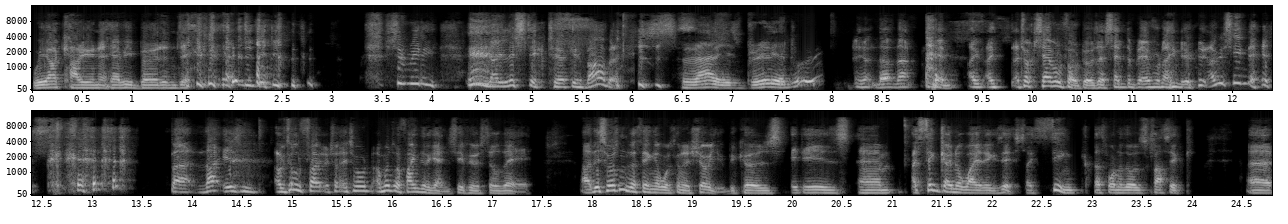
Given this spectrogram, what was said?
we are carrying a heavy burden daily. it's a really nihilistic Turkish barber. that is brilliant. Know, that, that, again, I, I, took several photos. I sent them to everyone I knew. Have you seen this? but that isn't. I was going to find. I told- I wanted to find it again, see if it was still there. Uh, this wasn't the thing I was going to show you because it is. Um, I think I know why it exists. I think that's one of those classic uh,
